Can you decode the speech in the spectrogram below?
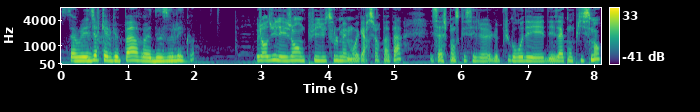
ça voulait dire quelque part euh, désolé quoi. Aujourd'hui, les gens ont plus du tout le même regard sur papa. Et ça, je pense que c'est le, le plus gros des, des accomplissements.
